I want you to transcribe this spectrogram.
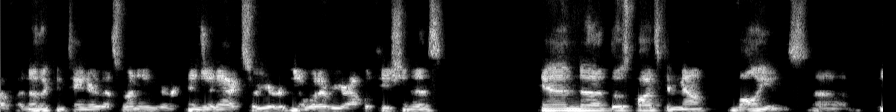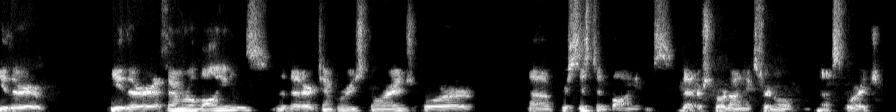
have another container that's running your Nginx or your you know whatever your application is. And uh, those pods can mount volumes, uh, either either ephemeral volumes that are temporary storage or uh, persistent volumes that are stored on external uh, storage.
